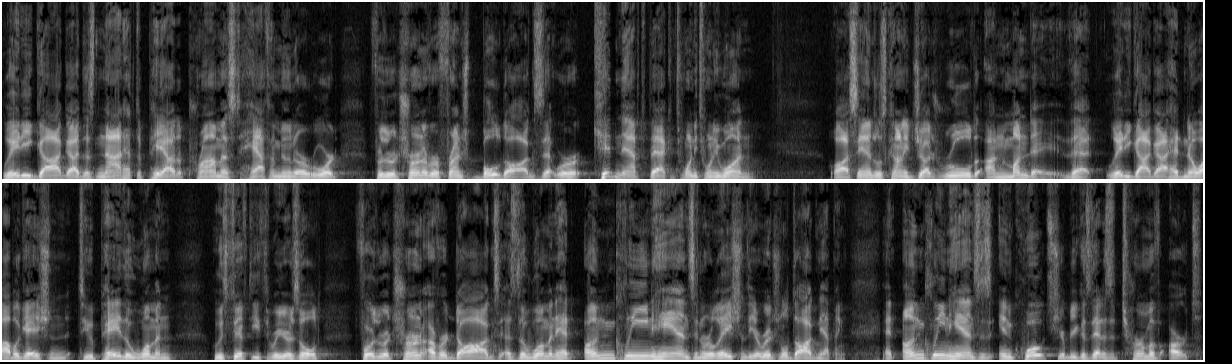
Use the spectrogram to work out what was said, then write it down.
Lady Gaga does not have to pay out a promised half a million dollar reward for the return of her French bulldogs that were kidnapped back in 2021. Los Angeles County judge ruled on Monday that Lady Gaga had no obligation to pay the woman, who's 53 years old, for the return of her dogs as the woman had unclean hands in relation to the original dog napping. And unclean hands is in quotes here because that is a term of art.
